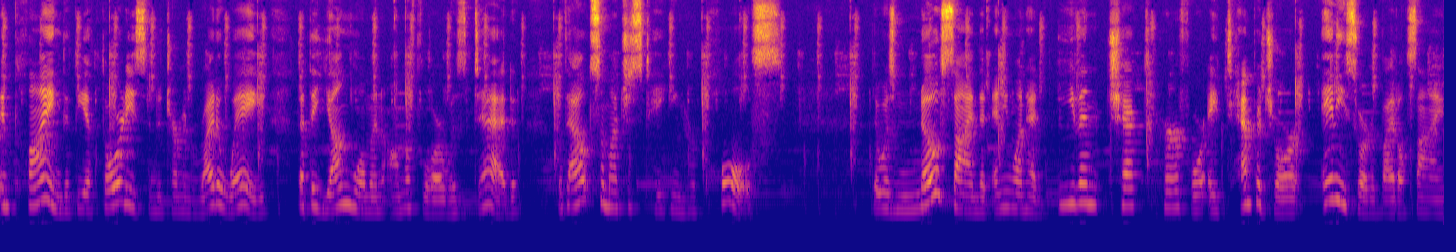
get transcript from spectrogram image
implying that the authorities had determined right away that the young woman on the floor was dead without so much as taking her pulse. There was no sign that anyone had even checked her for a temperature or any sort of vital sign.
